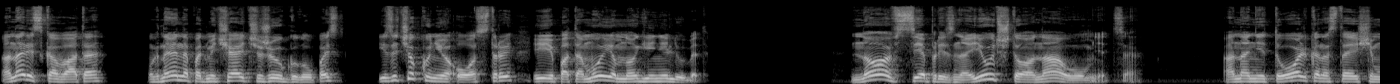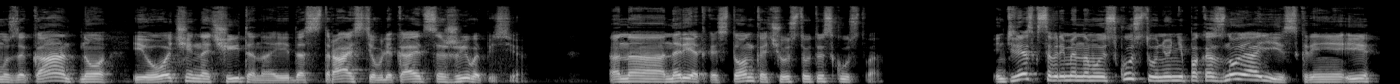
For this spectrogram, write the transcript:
Она рисковата, мгновенно подмечает чужую глупость, язычок у нее острый, и потому ее многие не любят. Но все признают, что она умница. Она не только настоящий музыкант, но и очень начитана и до страсти увлекается живописью. Она на редкость тонко чувствует искусство. Интерес к современному искусству у нее не показной, а искренний, и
